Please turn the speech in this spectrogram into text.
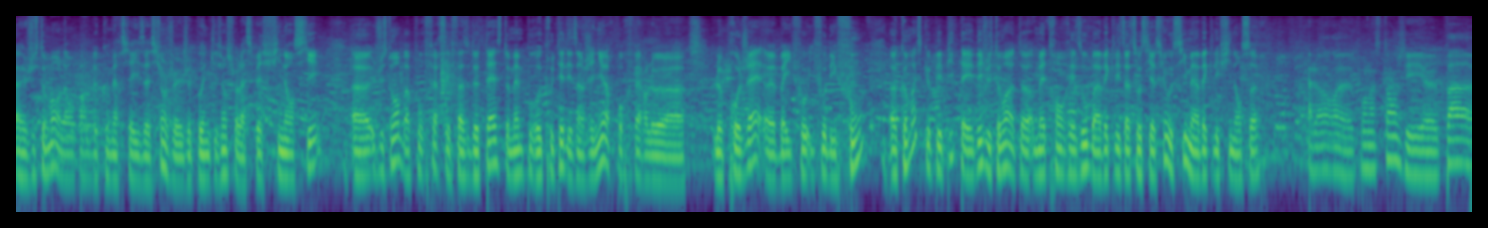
Euh, justement, là, on parle de commercialisation. Je, te pose une question sur l'aspect financier. Euh, justement, bah, pour faire ces phases de test, même pour recruter des ingénieurs pour faire le, projet, bah, il, faut, des fonds. comment est-ce que Pépite t'a aidé justement à te mettre en réseau avec les associations aussi, mais avec les financeurs? Alors pour l'instant j'ai pas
